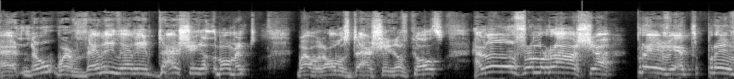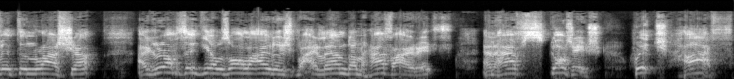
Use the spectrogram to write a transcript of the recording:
Uh, no, we're very, very dashing at the moment. Well, we're always dashing, of course. Hello from Russia. Privet, Privet in Russia. I grew up thinking I was all Irish, but I learned I'm half Irish and half Scottish. Which half?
